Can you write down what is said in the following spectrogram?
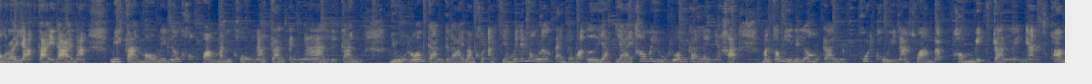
องระยะไกลได้นะ มีการมองในเรื่องของความมั่นคงนะ การแต่งงานหรือการอยู่ร่วมกันก็ได้ บางคนอาจจะยังไม่ได้มองเรื่องแต่งแต่ว่าเอออยากย้ายเข้ามาอยู่ร่วมกันอะไรอย่างเงี้ยค่ะ มันก็มีในเรื่องของการพูดคุยนะ ความแบบคอมมิตกันอะไรเงี้ย ความ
